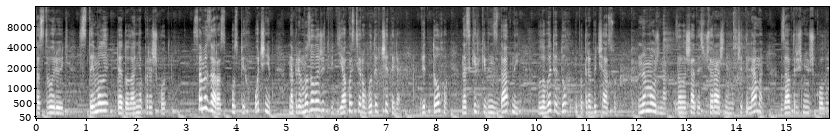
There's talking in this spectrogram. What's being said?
та створюють стимули для долання перешкод. Саме зараз успіх учнів напряму залежить від якості роботи вчителя, від того, наскільки він здатний вловити дух і потреби часу. Не можна залишатись вчорашніми вчителями завтрашньої школи.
